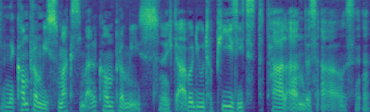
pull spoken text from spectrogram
eine Kompromiss, maximal Kompromiss. Ich glaube, die Utopie sieht total anders aus. Ja.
